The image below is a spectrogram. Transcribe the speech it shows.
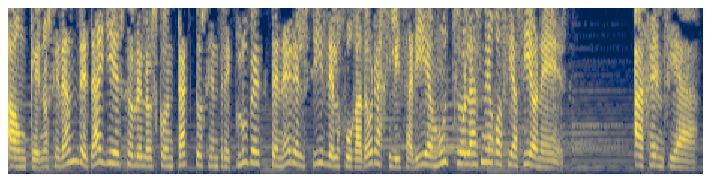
Aunque no se dan detalles sobre los contactos entre clubes, tener el sí del jugador agilizaría mucho las negociaciones. Agencia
